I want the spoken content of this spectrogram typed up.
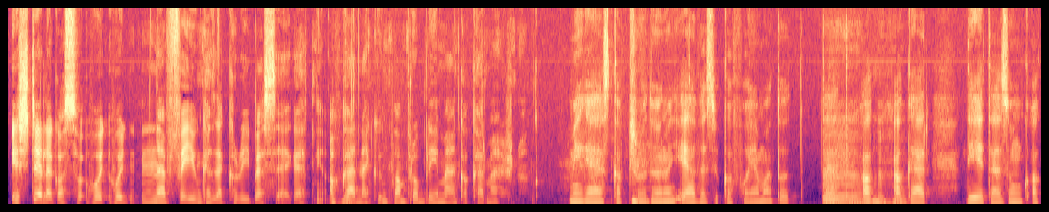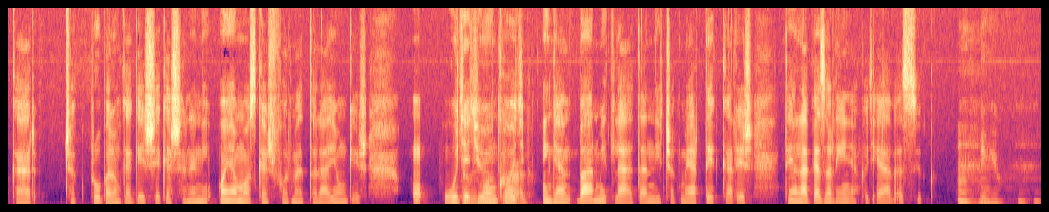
És tényleg az, hogy, hogy ne féljünk ezekről így beszélgetni. Mhm. Akár uh-huh. nekünk van problémánk, akár másnak. Még ehhez kapcsolódóan, hogy élvezzük a folyamatot. Tehát uh-huh. akár diétázunk, akár csak próbálunk egészségesen lenni, olyan mozgásformát találjunk, és úgy együnk, hogy igen, bármit lehet tenni, csak mértékkel, és tényleg ez a lényeg, hogy élvezzük. Uh-huh. Igen. Uh-huh.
